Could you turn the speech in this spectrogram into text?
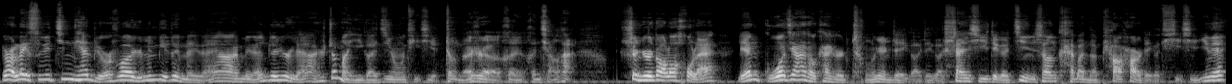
有点类似于今天比如说人民币对美元啊，美元对日元啊，是这么一个金融体系，整的是很很强悍。甚至到了后来，连国家都开始承认这个这个山西这个晋商开办的票号这个体系，因为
